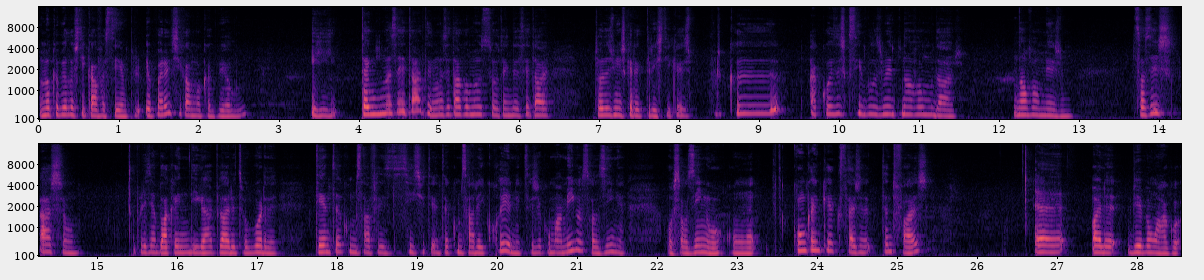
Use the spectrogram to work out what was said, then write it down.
O meu cabelo esticava sempre, eu parei de esticar o meu cabelo e tenho de me aceitar, tenho de me aceitar como eu sou, tenho de aceitar todas as minhas características, porque há coisas que simplesmente não vão mudar. Não vão mesmo. Se vocês acham por exemplo, há quem me diga, ah, Pilar, eu estou gorda, tenta começar a fazer exercício, tenta começar a ir correr, que seja com uma amiga ou sozinha, ou sozinho, ou com, com quem quer que seja, tanto faz. Uh, olha, bebam água,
